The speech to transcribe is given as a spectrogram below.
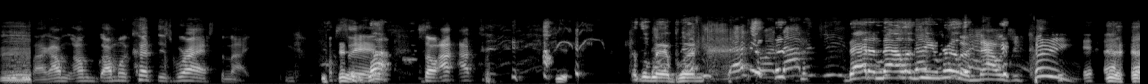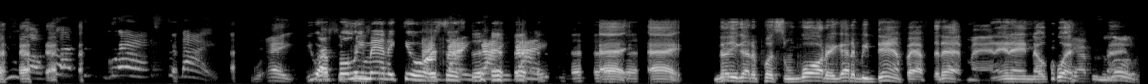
Mhm. Like, I'm, I'm, I'm gonna cut this grass tonight. You know what I'm saying? so I, I That's a way of putting. it. That's your analogy. That analogy That's really- you said. analogy king. You gonna cut this grass tonight. Hey, You are fully peace. manicured, Bang, sister. bang, bang, hey, hey. No, you got to put some water. You got to be damp after that, man. It ain't no question, man.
